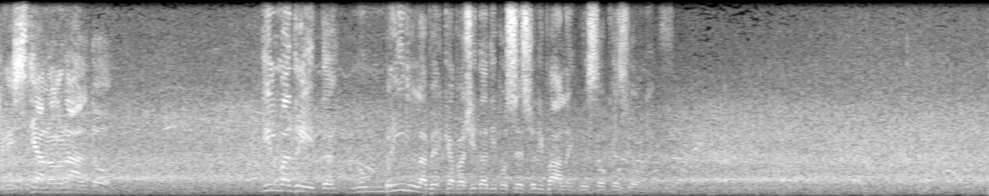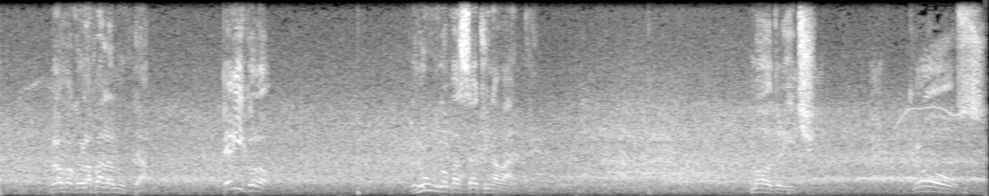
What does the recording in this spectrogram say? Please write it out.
Cristiano Ronaldo. Il Madrid non brilla per capacità di possesso di palla in questa occasione. Prova con la palla lunga. Pericolo. Lungo passaggio in avanti. Modric. Kroos.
